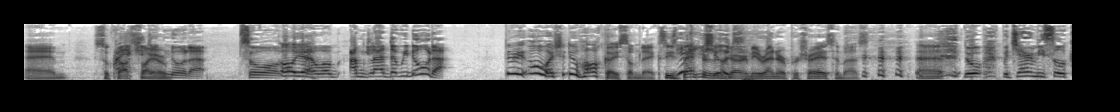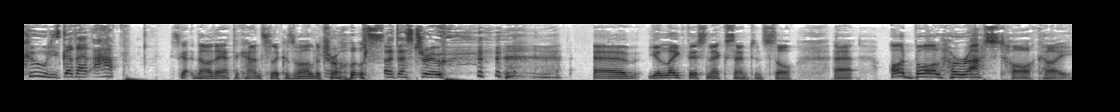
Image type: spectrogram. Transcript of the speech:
Um, so I Crossfire. didn't know that. So, Oh, yeah. I'm glad that we know that. Oh, I should do Hawkeye someday because he's Yeah, better than. Jeremy Renner portrays him as. No, but Jeremy's so cool. He's got that app. He's got, no, they had to cancel it because of all the trolls. Oh, that's true. Um, you'll like this next sentence though. Uh, Oddball harassed Hawkeye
